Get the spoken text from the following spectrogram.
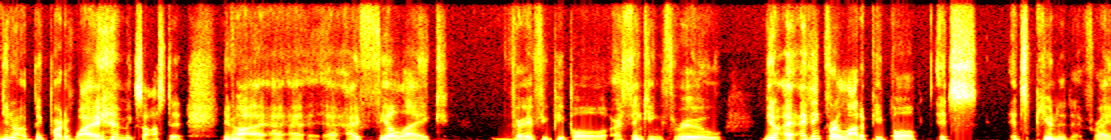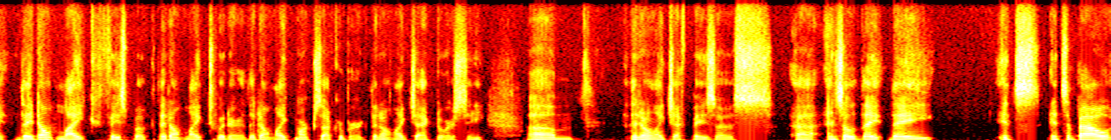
you know a big part of why i'm exhausted. You know I, I i i I feel like very few people are thinking through you know I, I think for a lot of people it's it's punitive right? They don't like facebook they don't like twitter they don't like mark zuckerberg they don't like jack dorsey um they don't like jeff bezos uh and so they they it's it's about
